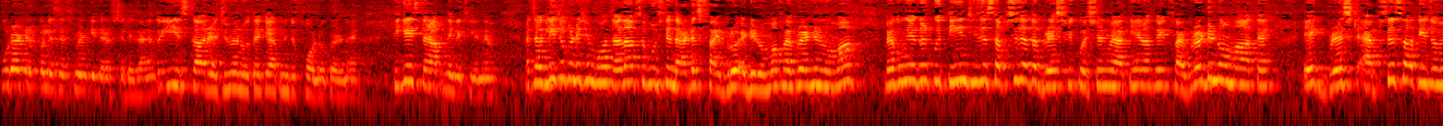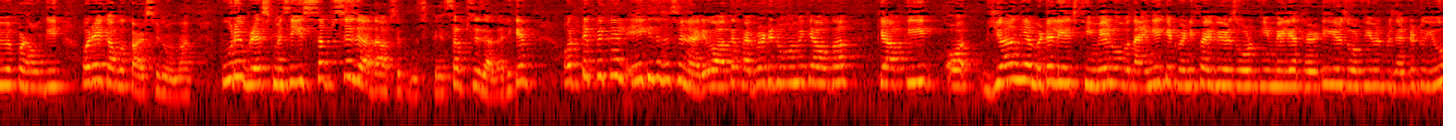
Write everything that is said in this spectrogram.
पूरा ट्रिपल असेसमेंट की तरफ़ चले जाना है। तो ये इसका रेजिमेंट होता है कि आपने जो फॉलो करना है। ठीक है, इस तरह आपने लिख लेना है। अच्छा अगली जो कंडीशन बहुत ज़्यादा आपसे पूछते हैं दैट इज़ फाइब्रो एडिनोमा फाइब्रो एडिनोमा मैं कहूँगी, अगर कोई तीन चीज़ें सबसे ज़्यादा ब्रेस्ट के क्वेश्चन में आती है ना तो एक फाइब्रो एडिनोमा आता है, एक ब्रेस्ट एब्सेस आती है, जो भी मैं पढ़ाऊँगी, और एक आपका कार्सिनोमा पूरे ब्रेस्ट में से ये सबसे ज़्यादा आपसे पूछते हैं, सबसे ज़्यादा, ठीक है? और टिपिकल एक ही जैसा सिनेरियो आता है फाइब्रोडिनोमा में क्या होगा? कि आपकी यंग या मिडिल एज फीमेल वो बताएँगे कि 25 फाइव ईयर्स ओल्ड फीमेल या 30 years old female presented to you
